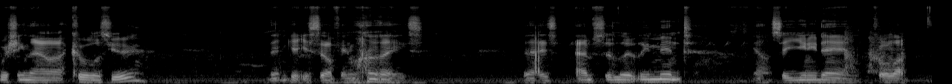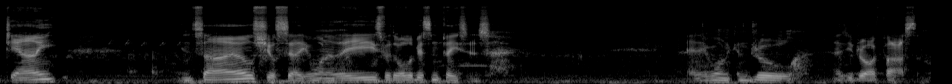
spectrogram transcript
wishing they were cool as you, then get yourself in one of these. That is absolutely mint. Know, see Unidan, call up Tiani in sales, she'll sell you one of these with all the bits and pieces. And everyone can drool as you drive past them.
